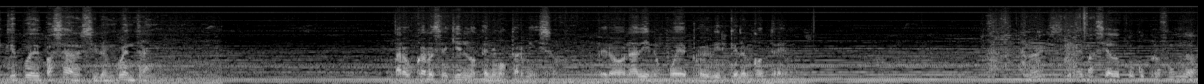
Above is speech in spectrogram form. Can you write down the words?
¿Y qué puede pasar si lo encuentran? Para buscarlo si quieren no tenemos permiso, pero nadie nos puede prohibir que lo encontremos. ¿No es demasiado poco profundo?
